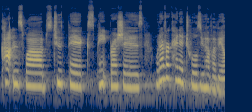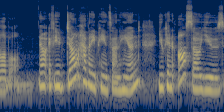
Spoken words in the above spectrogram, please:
cotton swabs, toothpicks, paintbrushes, whatever kind of tools you have available. Now, if you don't have any paints on hand, you can also use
